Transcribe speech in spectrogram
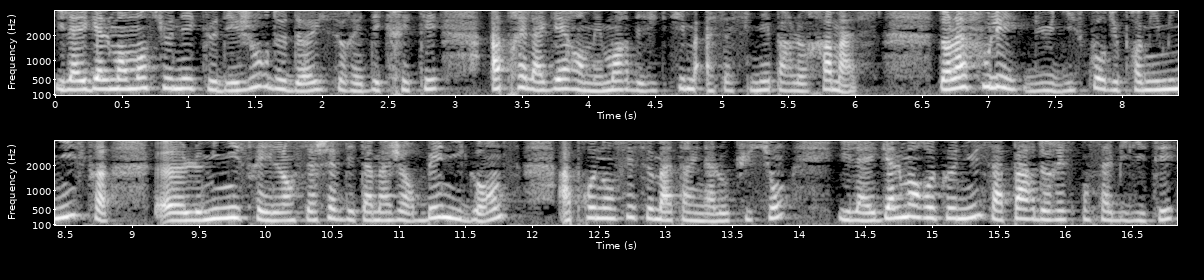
Il a également mentionné que des jours de de deuil serait décrété après la guerre en mémoire des victimes assassinées par le Hamas. Dans la foulée du discours du Premier ministre, euh, le ministre et l'ancien chef d'état-major Benny Gantz a prononcé ce matin une allocution. Il a également reconnu sa part de responsabilité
